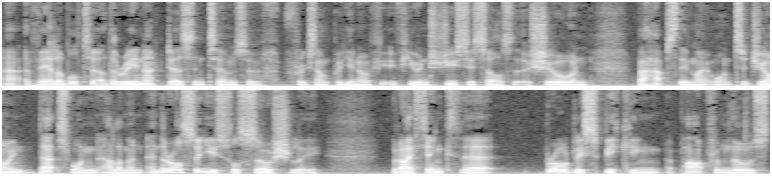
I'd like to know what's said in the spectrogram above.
uh, available to other reenactors in terms of, for example, you know, if you, if you introduce yourselves at the show and perhaps they might want to join, that's one element. And they're also useful socially. But I think that broadly speaking, apart from those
